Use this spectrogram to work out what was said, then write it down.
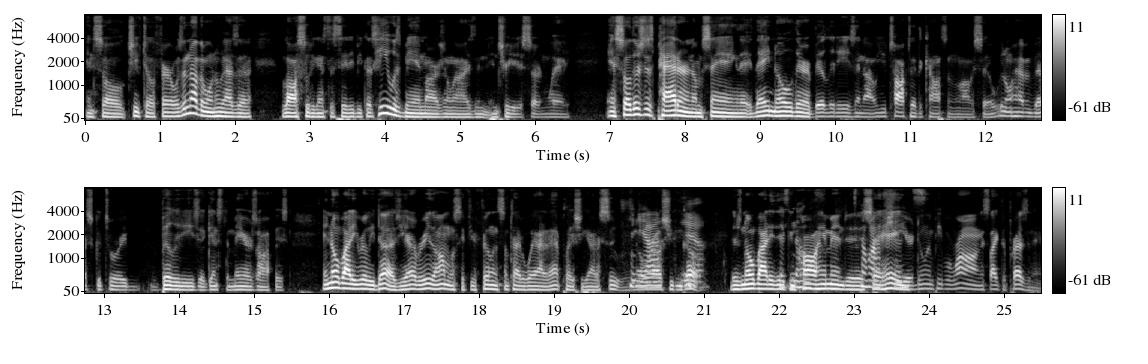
And so Chief Talifarro was another one who has a lawsuit against the city because he was being marginalized and, and treated a certain way. And so there's this pattern. I'm saying that they know their abilities, and uh, you talk to the council and always say, "We don't have investigatory abilities against the mayor's office." and nobody really does. You ever either almost if you're feeling some type of way out of that place, you got to sue. There's nowhere Yeah. else you can go. Yeah. There's nobody that There's can no- call him in to no say, "Hey, you're doing people wrong." It's like the president.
